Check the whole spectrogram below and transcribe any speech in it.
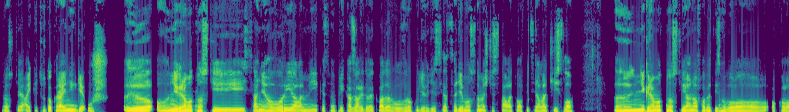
Proste aj keď sú to krajiny, kde už o negramotnosti sa nehovorí, ale my, keď sme prichádzali do Ekvadoru v roku 97-8, ešte stále to oficiálne číslo negramotnosti a analfabetizmu bolo okolo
